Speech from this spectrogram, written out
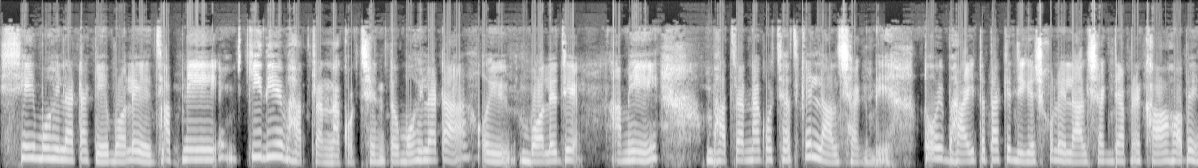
সেই মহিলাটাকে বলে যে, আপনি কি দিয়ে ভাত রান্না করছেন? তো মহিলাটা ওই বলে যে, আমি ভাত রান্না করছি আজকে লাল শাক দিয়ে। তো ওই ভাইটা তাকে জিজ্ঞেস করল লাল শাক দিয়ে আপনার খাওয়া হবে?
